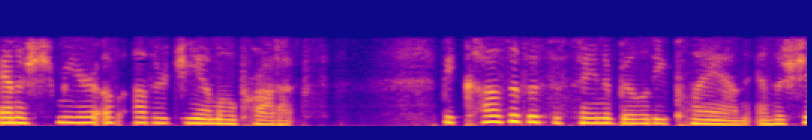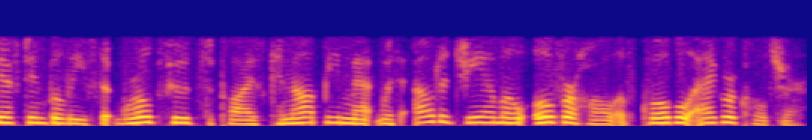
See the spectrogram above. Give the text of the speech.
and a smear of other GMO products. Because of the sustainability plan and the shift in belief that world food supplies cannot be met without a GMO overhaul of global agriculture,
